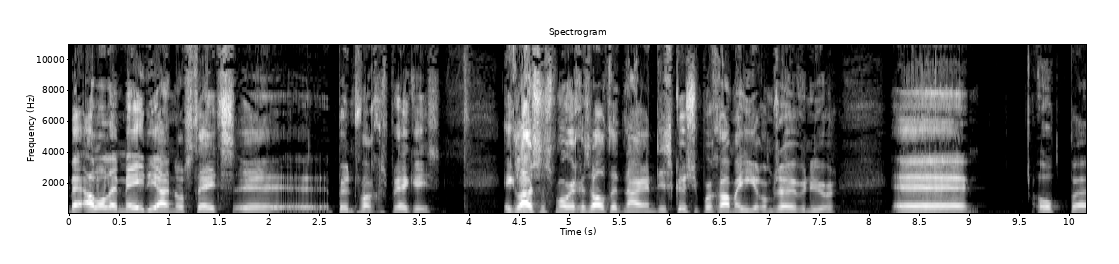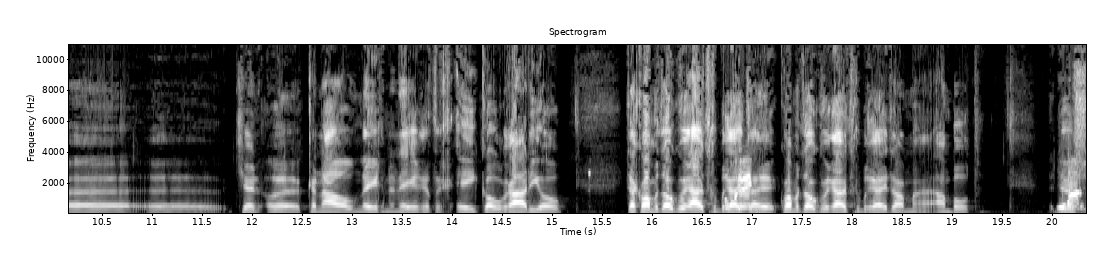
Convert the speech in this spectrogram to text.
bij allerlei media nog steeds punt van gesprek is. Ik luister 's morgens altijd naar een discussieprogramma hier om 7 uur. eh, op eh, eh, kanaal 99, Eco Radio. Daar kwam het ook weer uitgebreid, kwam het ook weer uitgebreid aan, aan bod. Dus,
